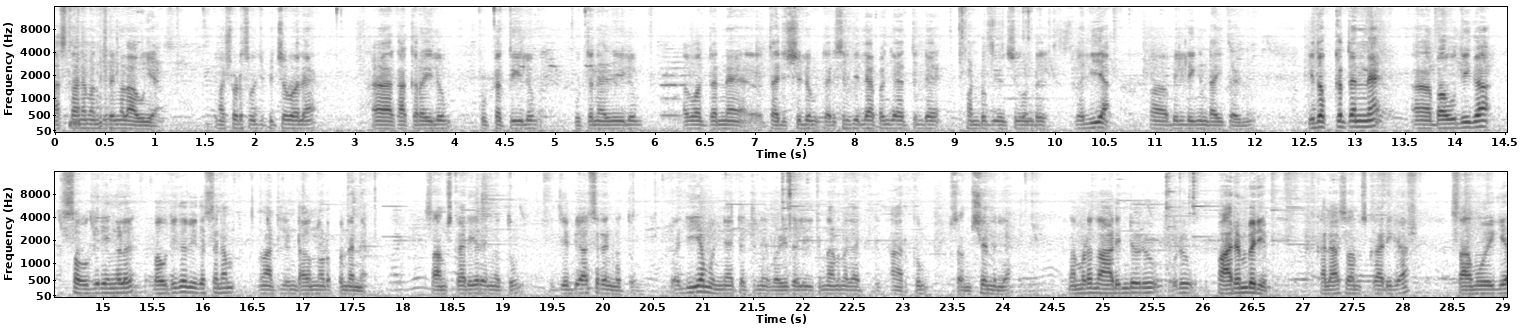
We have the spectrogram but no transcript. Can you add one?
ആസ്ഥാന മന്ദിരങ്ങളാവുകയാണ് മഷോട് സൂചിപ്പിച്ച പോലെ കക്കറയിലും കുട്ടത്തിയിലും പുത്തനഴിയിലും അതുപോലെ തന്നെ തരിശിലും തരിശിൽ ജില്ലാ പഞ്ചായത്തിന്റെ ഫണ്ട് ഉപയോഗിച്ചുകൊണ്ട് വലിയ ബിൽഡിംഗ് ഉണ്ടായി കഴിഞ്ഞു. ഇതൊക്കെ തന്നെ ഭൗതിക സൗകര്യങ്ങൾ ഭൗതിക വികസനം നാട്ടിലുണ്ടാകുന്നതോടൊപ്പം തന്നെ സാംസ്കാരിക രംഗത്തും വിദ്യാഭ്യാസ രംഗത്തും വലിയ മുന്നേറ്റത്തിന് വഴിതെളിയിക്കുന്നതാണെന്ന കാര്യത്തിൽ ആർക്കും സംശയമില്ല. നമ്മുടെ നാടിന്റെ ഒരു ഒരു പാരമ്പര്യം കലാ സാംസ്കാരിക സാമൂഹിക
